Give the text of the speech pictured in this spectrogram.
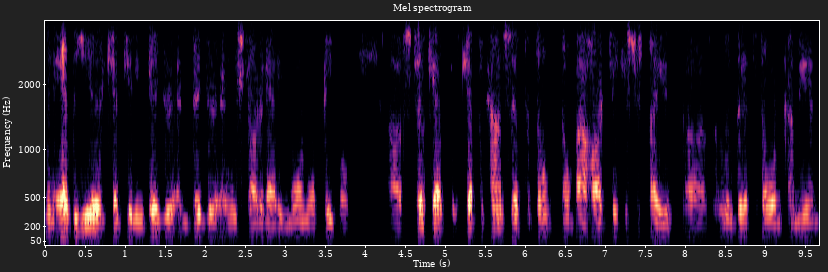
And then every year it kept getting bigger and bigger, and we started adding more and more people. Uh, still kept kept the concept of don't don't buy hard tickets, just pay uh, a little bit at the door and come in.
